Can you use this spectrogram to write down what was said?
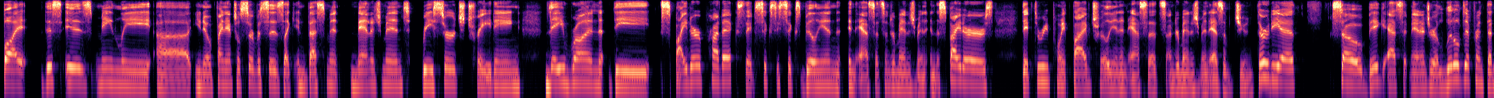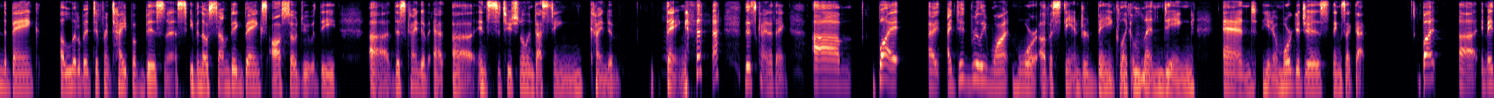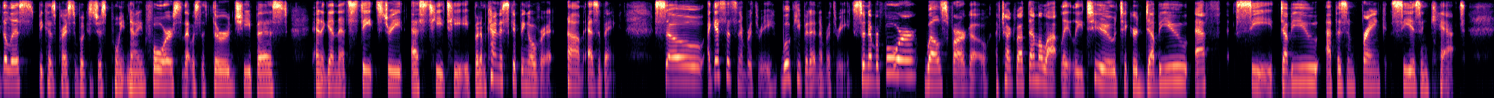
But this is mainly uh, you know financial services like investment management research trading. They run the SPDR products. They have 66 billion in assets under management in the SPDRs. They have 3.5 trillion in assets under management as of june 30th so big asset manager a little different than the bank a little bit different type of business even though some big banks also do the uh, this kind of uh, uh, institutional investing kind of thing, this kind of thing. Um, but I, I did really want more of a standard bank, like lending and you know mortgages, things like that. But uh, it made the list because price to book is just 0.94. So that was the third cheapest. And again, that's State Street STT, but I'm kind of skipping over it um, as a bank. So I guess that's number three. We'll keep it at number three. So number four, Wells Fargo. I've talked about them a lot lately too. Ticker WFC. WF is in Frank, C is in cat.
